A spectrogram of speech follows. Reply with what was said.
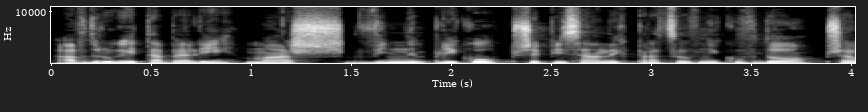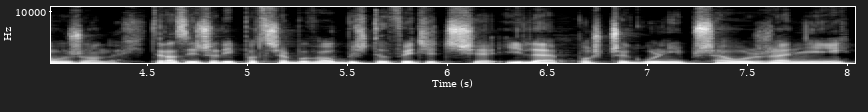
a w drugiej tabeli masz w innym pliku przypisanych pracowników do przełożonych. I teraz jeżeli potrzebowałbyś dowiedzieć się, ile poszczególni przełożeni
